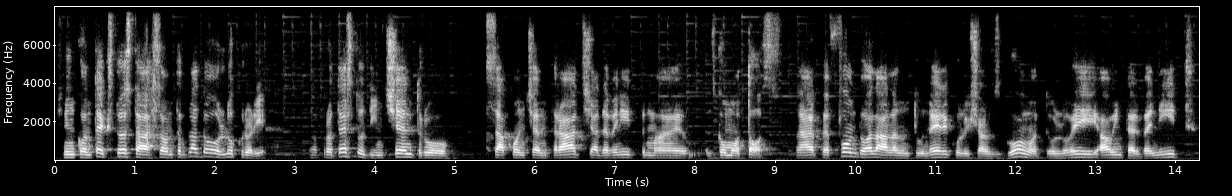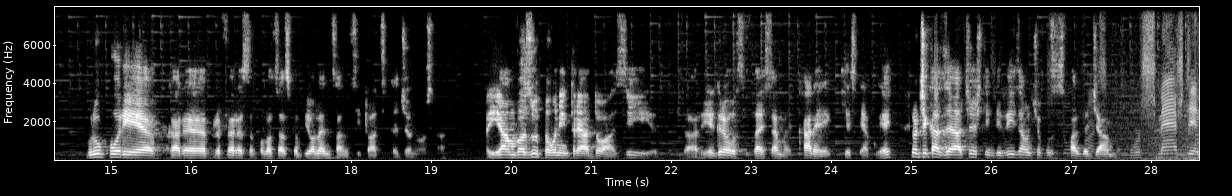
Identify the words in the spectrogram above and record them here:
Și în contextul ăsta s-au întâmplat două lucruri. Protestul din centru s-a concentrat și a devenit mai zgomotos. Dar pe fondul ăla al întunericului și al zgomotului au intervenit grupuri care preferă să folosească violența în situații de genul ăsta. I-am văzut pe unii dintre a doua zi, dar e greu să dai seama care e chestia cu ei. În orice caz, acești indivizi au început să spargă geamul. Were smashed in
